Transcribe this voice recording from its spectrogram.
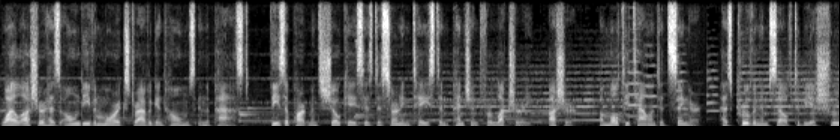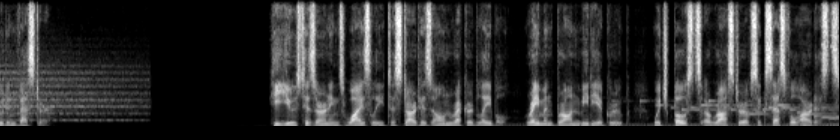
While Usher has owned even more extravagant homes in the past, these apartments showcase his discerning taste and penchant for luxury. Usher, a multi-talented singer, has proven himself to be a shrewd investor. He used his earnings wisely to start his own record label, Raymond Braun Media Group, which boasts a roster of successful artists,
